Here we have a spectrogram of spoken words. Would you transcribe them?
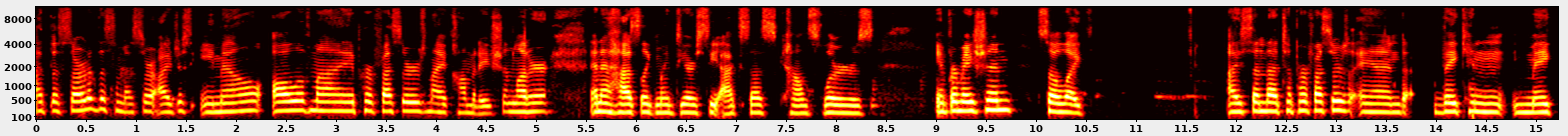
at the start of the semester, I just email all of my professors my accommodation letter, and it has like my DRC access counselors information. So, like, I send that to professors, and they can make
